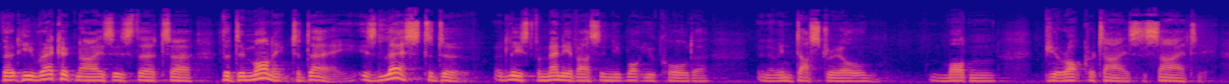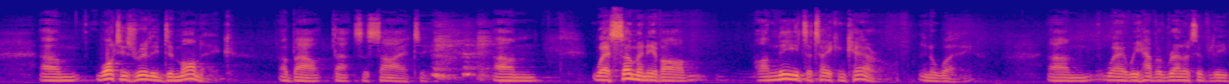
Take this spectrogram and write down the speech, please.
That he recognizes that uh, the demonic today is less to do, at least for many of us, in what you called a you know, industrial, modern, bureaucratized society. Um, what is really demonic about that society, um, where so many of our, our needs are taken care of, in a way, um, where we have a relatively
